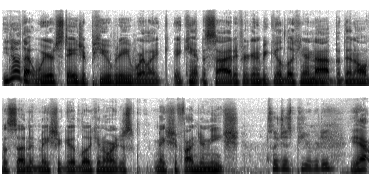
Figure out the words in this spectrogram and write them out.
You know that weird stage of puberty where like it can't decide if you're going to be good looking or mm-hmm. not, but then all of a sudden it makes you good looking or it just makes you find your niche. So just puberty. Yeah.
